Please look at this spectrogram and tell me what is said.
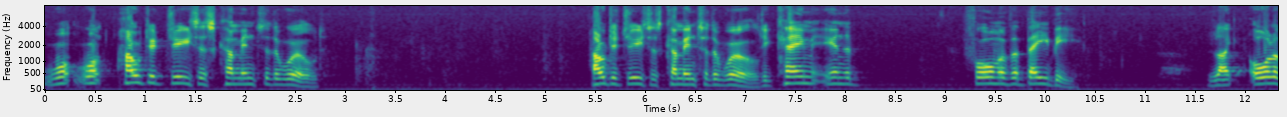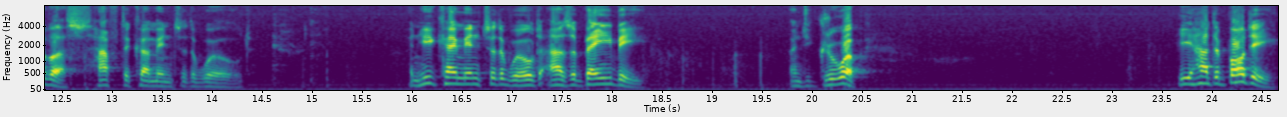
What, what, how did Jesus come into the world? How did Jesus come into the world? He came in the form of a baby, like all of us have to come into the world. And he came into the world as a baby. And he grew up. He had a body.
